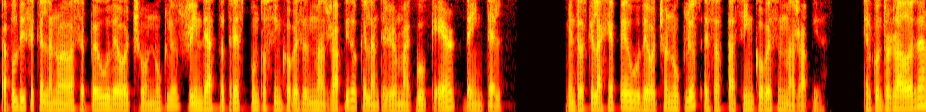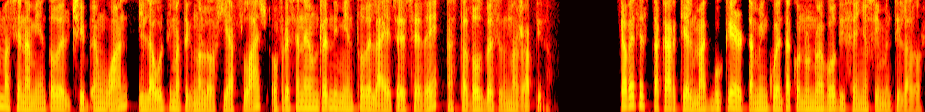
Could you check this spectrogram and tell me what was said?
Apple dice que la nueva CPU de 8 núcleos rinde hasta 3.5 veces más rápido que el anterior MacBook Air de Intel, mientras que la GPU de 8 núcleos es hasta 5 veces más rápida. El controlador de almacenamiento del chip M1 y la última tecnología Flash ofrecen un rendimiento de la SSD hasta dos veces más rápido. Cabe destacar que el MacBook Air también cuenta con un nuevo diseño sin ventilador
